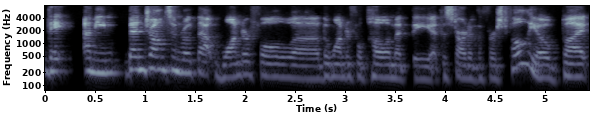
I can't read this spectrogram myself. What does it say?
they i mean ben jonson wrote that wonderful uh, the wonderful poem at the at the start of the first folio but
